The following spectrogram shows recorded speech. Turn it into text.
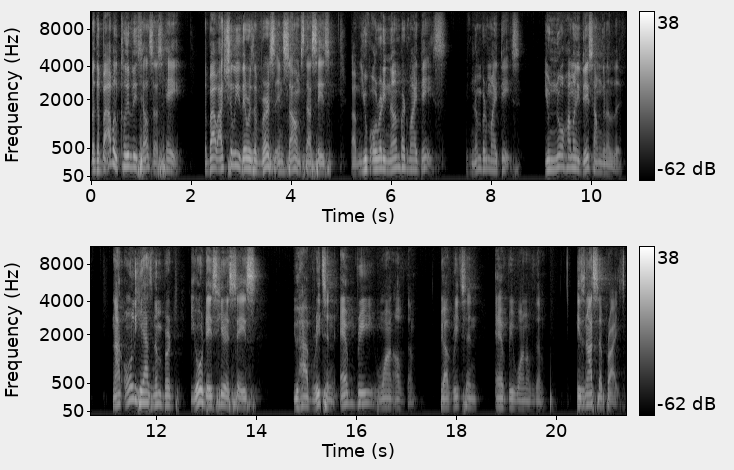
But the Bible clearly tells us, hey, the Bible actually there is a verse in Psalms that says, um, "You've already numbered my days. You've numbered my days. You know how many days I'm gonna live." Not only He has numbered your days. Here it says, "You have written every one of them. You have written every one of them." He's not surprised.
